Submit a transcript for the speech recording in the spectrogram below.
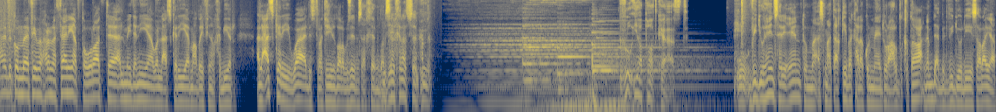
أهلا بكم في محورنا الثاني التطورات الميدانية والعسكرية مع ضيفنا الخبير العسكري والاستراتيجي نضال ابو زيد مساء الخير نضال مساء الخير أستاذ محمد. رؤيا بودكاست. وفيديوهين سريعين ثم أسمع تعقيبك على كل ما يدور عرض القطاع. نبدأ بالفيديو لسرايا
